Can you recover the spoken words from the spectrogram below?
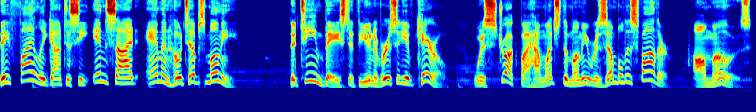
they finally got to see inside Amenhotep's mummy. The team based at the University of Cairo was struck by how much the mummy resembled his father, Ahmose.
